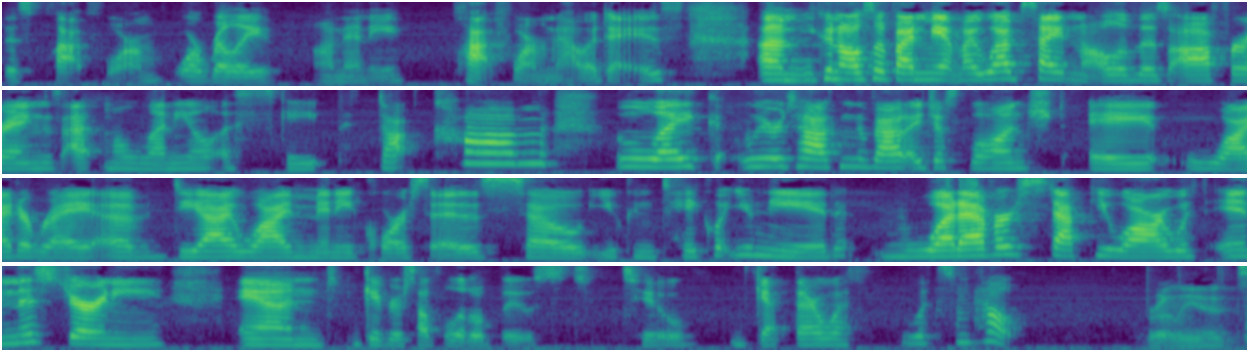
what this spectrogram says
this platform, or really on any platform nowadays. Um, you can also find me at my website and all of those offerings at millennialescape.com. Like we were talking about, I just launched a wide array of DIY mini courses. So you can take what you need, whatever step you are within this journey, and give yourself a little boost to get there with, with some help. Brilliant.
